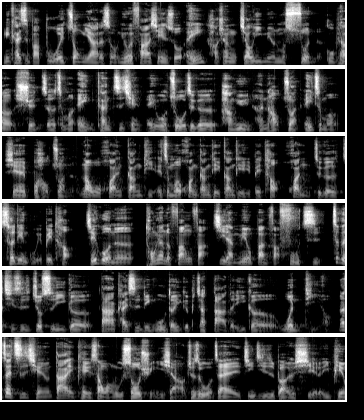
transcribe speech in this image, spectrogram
你开始把部位重压的时候，你会发现说，哎，好像交易没有那么顺了。股票选择怎么？哎，你看之前，哎，我做这个航运很好赚，哎，怎么现在不好赚了？那我换。钢铁，哎，怎么换钢铁？钢铁也被套，换这个车电股也被套。结果呢，同样的方法，既然没有办法复制，这个其实就是一个大家开始领悟的一个比较大的一个问题哈。那在之前，大家也可以上网络搜寻一下哦，就是我在经济日报有写了一篇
